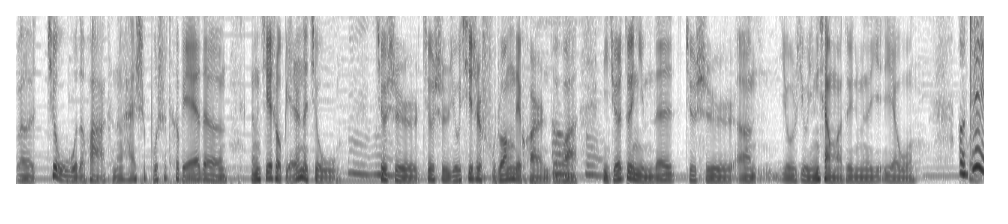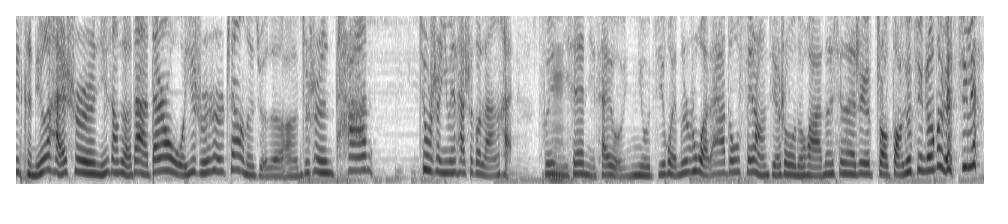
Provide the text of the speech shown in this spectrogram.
呃，旧物的话，可能还是不是特别的能接受别人的旧物，嗯，就是就是，尤其是服装这块儿的话，嗯，嗯你觉得对你们的就是呃有有影响吗？对你们的业业务？哦，对肯定还是影响比较大，但是我一直是这样的觉得啊，就是它，就是因为它是个蓝海。所以你嗯现在你才有你有机会。那如果大家都非常接受的话，那现在这个早早就竞争特别激烈。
